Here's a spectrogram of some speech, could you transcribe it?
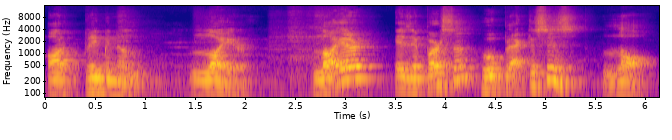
or criminal lawyer. Lawyer is a person who practices law.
